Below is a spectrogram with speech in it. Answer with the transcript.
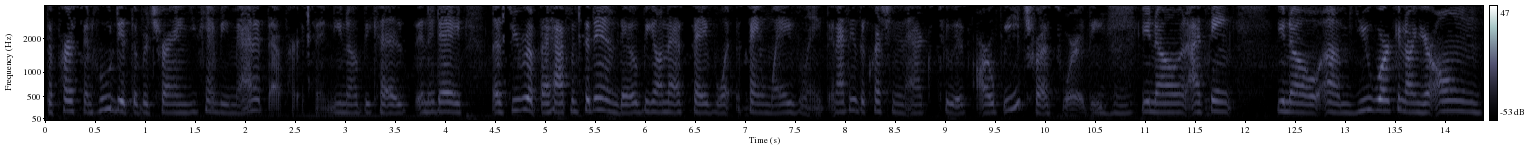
the person who did the betraying, you can't be mad at that person, you know, because in a day, let's be real, if that happened to them, they would be on that same same wavelength. And I think the question in Acts two is, are we trustworthy? You know, and I think, you know, um, you working on your own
